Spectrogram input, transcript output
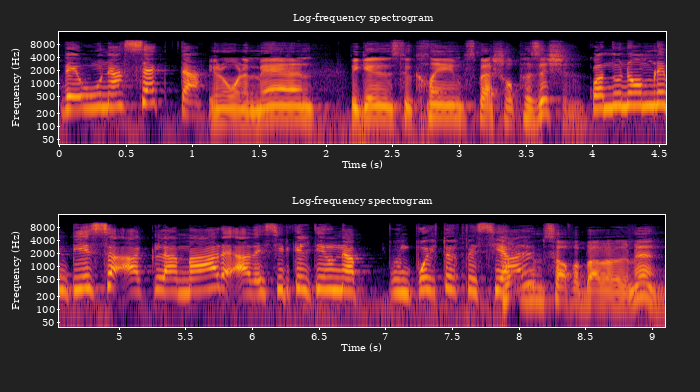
de una secta. You know, when a man begins to claim special position, Cuando un hombre empieza a clamar, a decir que él tiene una- un puesto especial, himself above other men.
